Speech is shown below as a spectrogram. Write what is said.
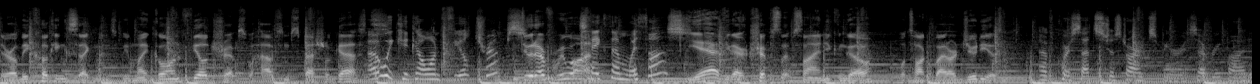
There will be cooking segments. We might go on field trips. We'll have some special guests. Oh, we could go on field trips? Do whatever we want. Take them with us? Yeah, if you got your trip slip sign, you can go. We'll talk about our Judaism. Of course, that's just our experience. Everybody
